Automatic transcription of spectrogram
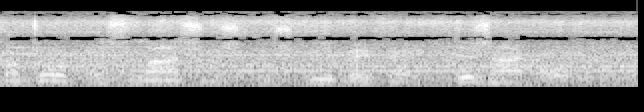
kantoorinstallaties Schuur BV de zaak over.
